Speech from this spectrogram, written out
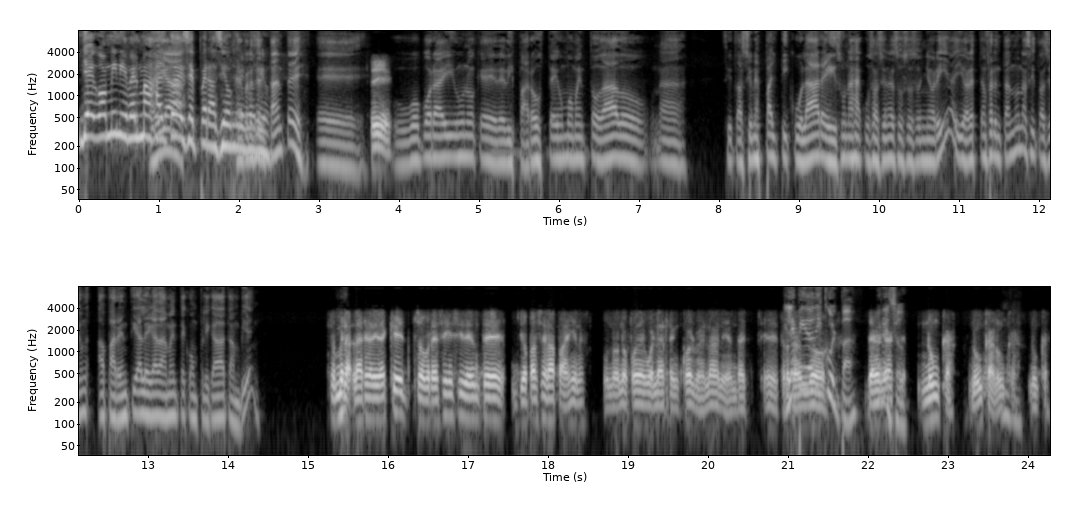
Llegó a mi nivel más Oiga, alto de desesperación. Representante, eh, Sí. hubo por ahí uno que le disparó a usted en un momento dado unas situaciones particulares, hizo unas acusaciones a su señoría y ahora está enfrentando una situación aparente y alegadamente complicada también. Pues mira, la realidad es que sobre ese incidente yo pasé la página. Uno no puede guardar rencor, ¿verdad? Ni andar eh, Él le tratando pidió disculpas de por eso. Nunca, nunca, nunca, nunca.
